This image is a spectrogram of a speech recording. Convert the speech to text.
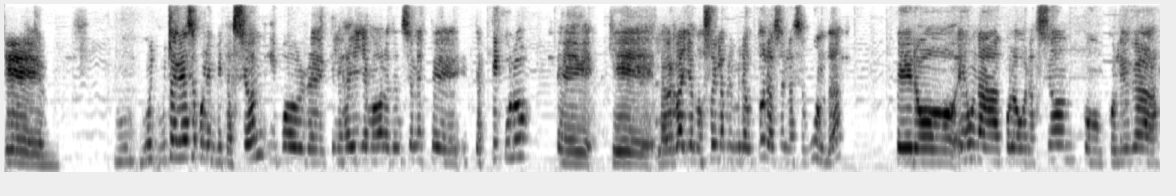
Eh, muchas gracias por la invitación y por eh, que les haya llamado la atención este, este artículo, eh, que la verdad yo no soy la primera autora, soy la segunda, pero es una colaboración con colegas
